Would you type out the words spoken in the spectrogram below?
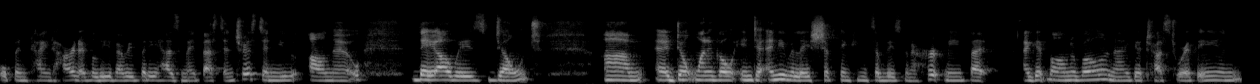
open, kind heart. I believe everybody has my best interest, and you all know they always don't. Um, I don't want to go into any relationship thinking somebody's going to hurt me, but I get vulnerable and I get trustworthy. And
